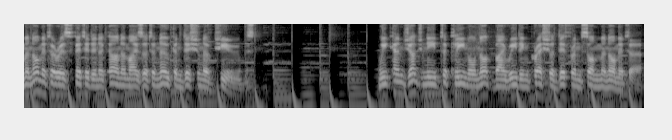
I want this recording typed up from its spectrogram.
Manometer is fitted in economizer to know condition of tubes. We can judge need to clean or not by reading pressure difference on manometer.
